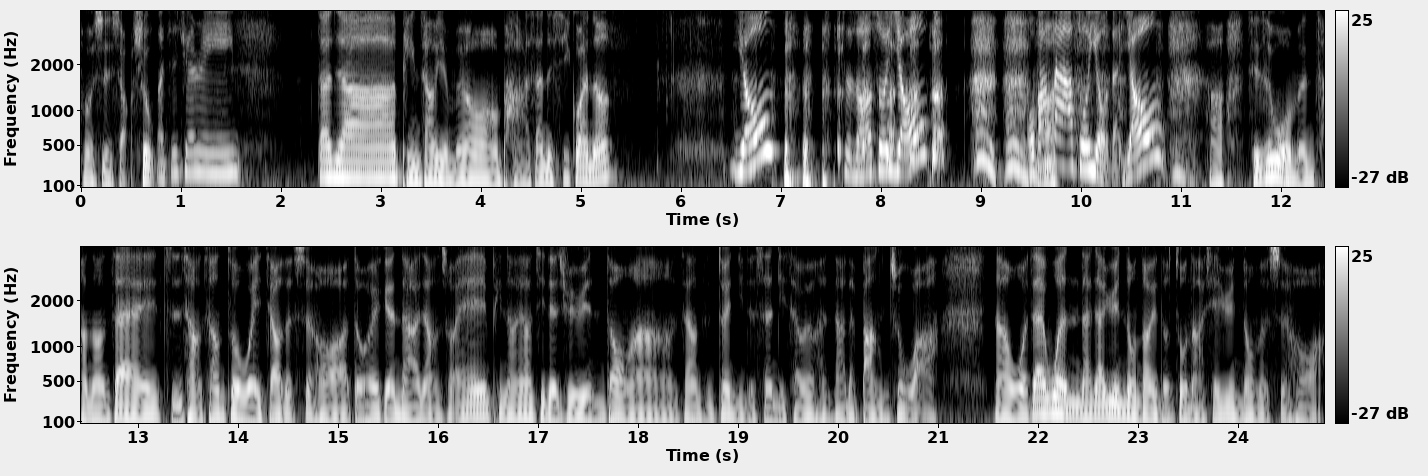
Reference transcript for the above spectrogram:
我是小树，我是 Jerry。大家平常有没有爬山的习惯呢？有，至少要说有。我帮大家说有的有。好，其实我们常常在职场上做卫教的时候啊，都会跟大家讲说，哎，平常要记得去运动啊，这样子对你的身体才会有很大的帮助啊。那我在问大家运动到底都做哪些运动的时候啊，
